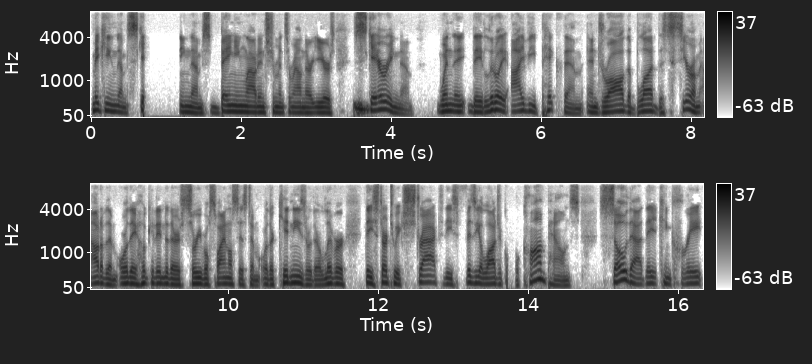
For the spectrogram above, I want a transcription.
making them scared them, banging loud instruments around their ears, scaring them. When they they literally IV pick them and draw the blood, the serum out of them, or they hook it into their cerebral spinal system or their kidneys or their liver, they start to extract these physiological compounds so that they can create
